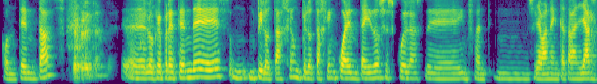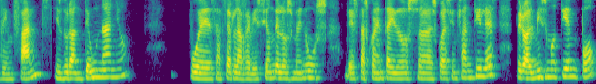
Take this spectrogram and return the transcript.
contentas. ¿Qué pretende? Eh, lo que pretende es un, pilotaje, un pilotaje en 42 escuelas de mm, se llaman en catalán llars d'infants, y es durante un año pues hacer la revisión de los menús de estas 42 uh, eh, escuelas infantiles, pero al mismo tiempo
